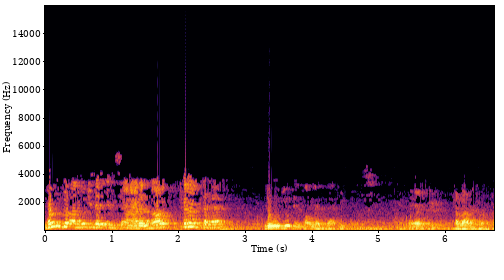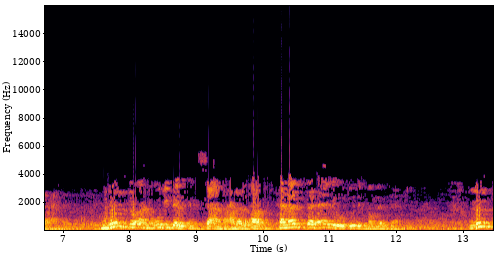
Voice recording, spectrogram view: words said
منذ أن وجد الإنسان على الأرض تنبه لوجود المولى الذاتي تبارك وتعالى. منذ أن وجد الإنسان على الأرض تنبه لوجود المولى الذاتي. منذ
